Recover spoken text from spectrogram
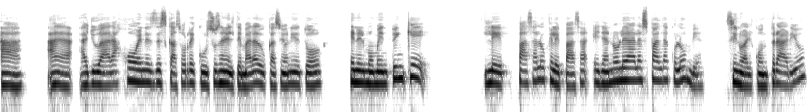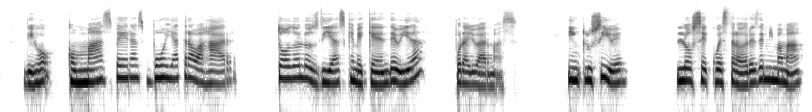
a, a ayudar a jóvenes de escasos recursos en el tema de la educación y de todo, en el momento en que le pasa lo que le pasa, ella no le da la espalda a Colombia, sino al contrario, dijo, con más veras voy a trabajar todos los días que me queden de vida por ayudar más. Inclusive, los secuestradores de mi mamá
